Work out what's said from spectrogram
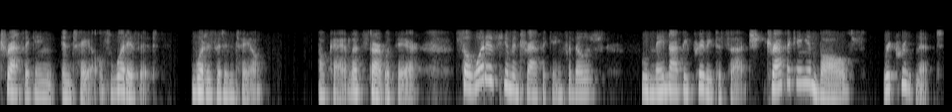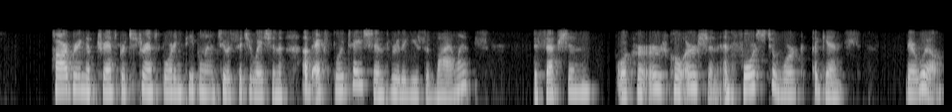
trafficking entails. What is it? What does it entail? Okay, let's start with there. So, what is human trafficking for those who may not be privy to such. Trafficking involves recruitment, harboring of transport, transporting people into a situation of exploitation through the use of violence, deception, or coercion, and forced to work against their will.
